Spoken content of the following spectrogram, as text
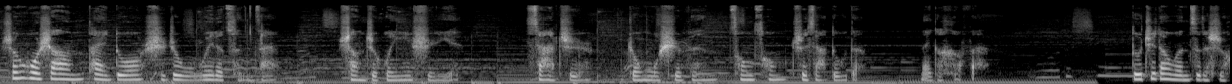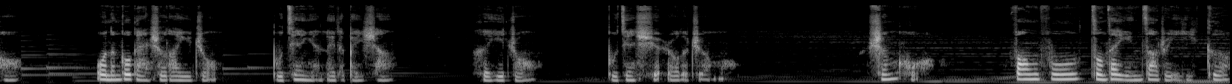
生活上太多食之无味的存在，上至婚姻事业，下至中午时分匆匆吃下肚的那个盒饭。”读这段文字的时候，我能够感受到一种不见眼泪的悲伤，和一种不见血肉的折磨。生活仿佛总在营造着一个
